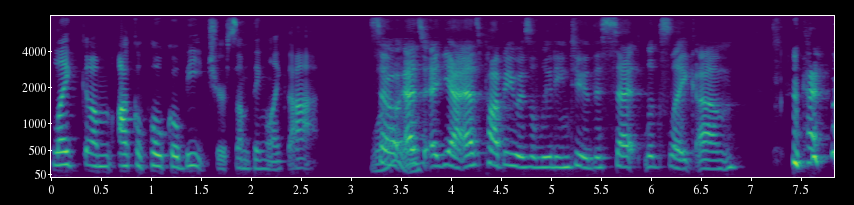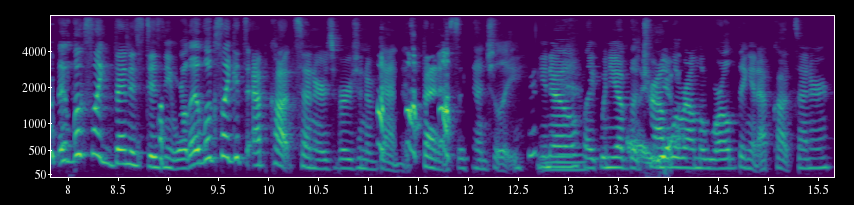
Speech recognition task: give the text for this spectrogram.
like um, Acapulco Beach or something like that. So as uh, yeah, as Poppy was alluding to, this set looks like um kind of, it looks like Venice Disney World. It looks like it's Epcot Center's version of Venice, Venice essentially. You know, like when you have the travel yeah. around the world thing at Epcot Center.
